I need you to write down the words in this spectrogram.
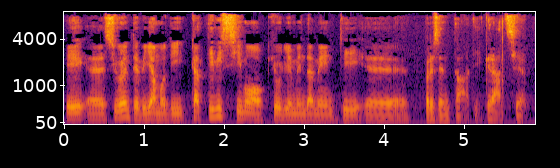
e eh, sicuramente vediamo di cattivissimo occhio gli emendamenti eh, presentati. Grazie.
